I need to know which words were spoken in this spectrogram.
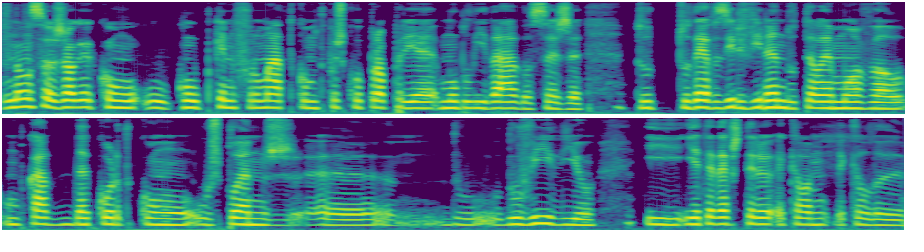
Não só joga com o, com o pequeno formato, como depois com a própria mobilidade, ou seja, tu, tu deves ir virando o telemóvel um bocado de acordo com os planos eh, do, do vídeo e, e até deves ter aquela, aquele.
